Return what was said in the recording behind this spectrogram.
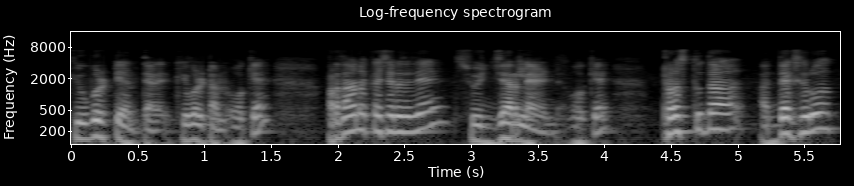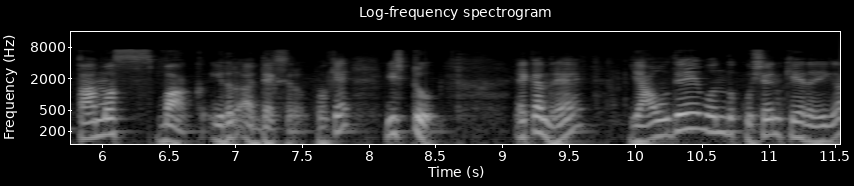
ಕ್ಯೂಬರ್ಟಿ ಅಂತೇಳಿ, ಕ್ಯೂಬರ್ಟನ್ ಓಕೆ ಪ್ರಧಾನ ಕಚೇರಿದೆ ಸ್ವಿಟ್ಜರ್ಲ್ಯಾಂಡ್ ಓಕೆ ಪ್ರಸ್ತುತ ಅಧ್ಯಕ್ಷರು ಥಾಮಸ್ ಬಾಕ್, ಇದರ ಅಧ್ಯಕ್ಷರು ಓಕೆ ಇಷ್ಟು. ಯಾಕಂದರೆ ಯಾವುದೇ ಒಂದು ಕ್ವಶನ್ ಕೇಳಿದ್ರೆ ಈಗ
